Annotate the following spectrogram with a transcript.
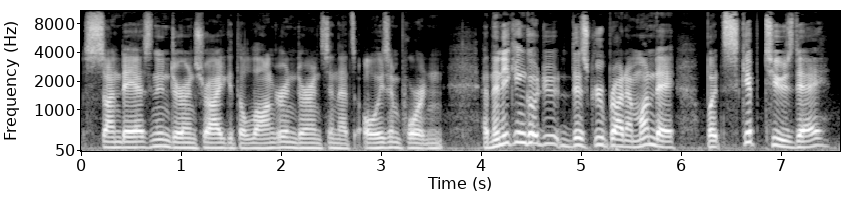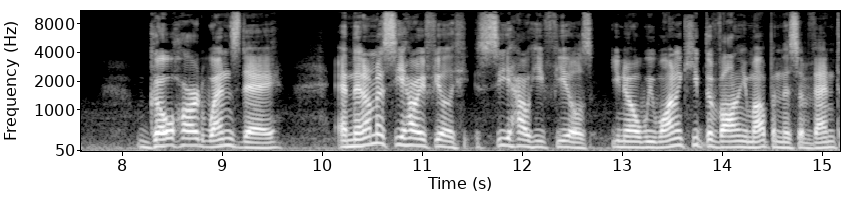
Sunday as an endurance ride, get the longer endurance in. That's always important. And then you can go do this group ride on Monday, but skip Tuesday, go hard Wednesday, and then I'm going to see how he feel see how he feels. You know, we want to keep the volume up and this event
